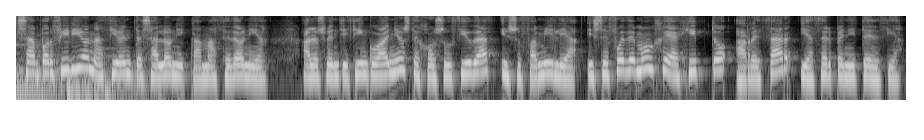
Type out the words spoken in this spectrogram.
San Porfirio nació en Tesalónica, Macedonia. A los 25 años dejó su ciudad y su familia y se fue de monje a Egipto a rezar y hacer penitencia.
